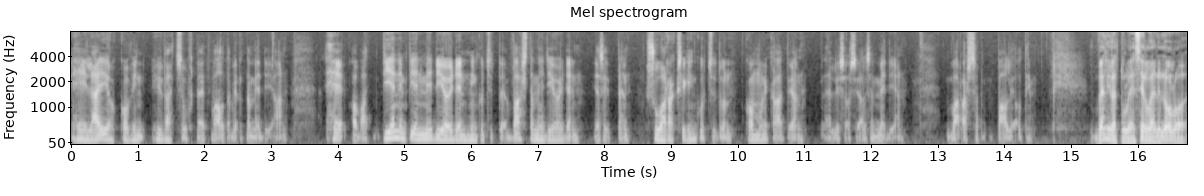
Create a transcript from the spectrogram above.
heillä ei ole kovin hyvät suhteet valtavirtamediaan he ovat pienempien medioiden, niin kutsuttujen vastamedioiden ja sitten suoraksikin kutsutun kommunikaation, eli sosiaalisen median varassa paljolti. Välillä tulee sellainen olo,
